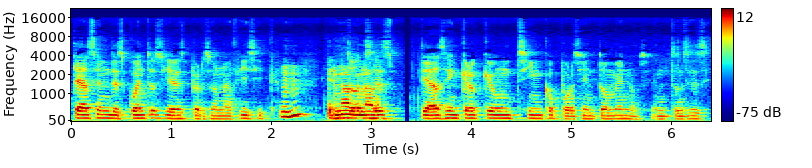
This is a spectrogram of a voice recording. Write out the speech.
te hacen descuentos si eres persona física. Entonces te hacen creo que un 5% menos. Entonces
